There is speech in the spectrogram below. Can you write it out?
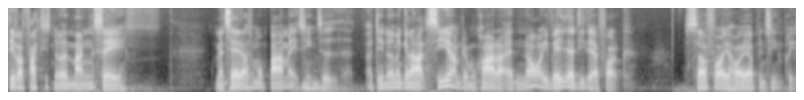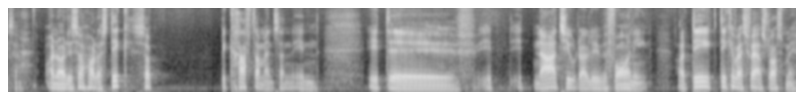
det var faktisk noget, mange sagde. Man sagde det også om Obama i sin mm. tid, og det er noget, man generelt siger om demokrater, at når I vælger de der folk, så får I højere benzinpriser. Og når det så holder stik, så bekræfter man sådan en, et, øh, et, et narrativ, der er løbet foran en. Og det, det kan være svært at slås med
